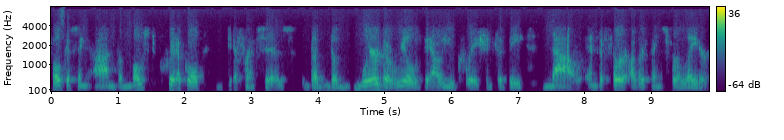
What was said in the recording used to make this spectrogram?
focusing on the most critical differences, the, the where the real value creation could be now, and defer other things for later.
